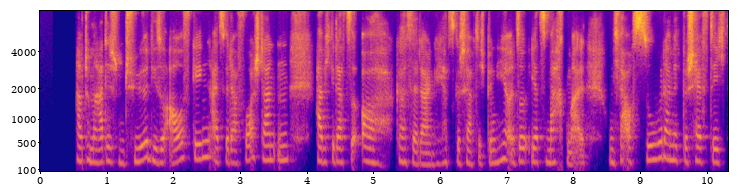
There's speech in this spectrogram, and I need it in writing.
automatischen Tür, die so aufging, als wir davor standen, habe ich gedacht so, oh, Gott sei Dank, ich habe es geschafft, ich bin hier und so, jetzt macht mal. Und ich war auch so damit beschäftigt,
